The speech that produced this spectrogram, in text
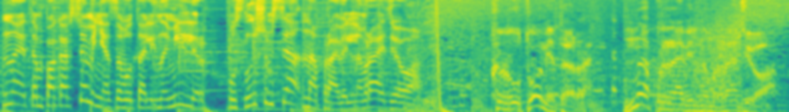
На этом пока все. Меня зовут Алина Миллер. Услышимся на правильном радио. Крутометр на правильном радио.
